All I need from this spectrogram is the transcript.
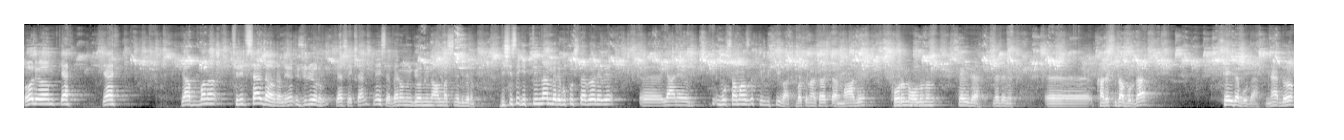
Oğlum gel. Gel. Ya bana tripsel davranıyor. Üzülüyorum gerçekten. Neyse ben onun gönlünü almasını bilirim. Dişisi gittiğinden beri bu kuşta böyle bir e, yani umursamazlık gibi bir şey var. Bakın arkadaşlar mavi torun oğlunun şeyde ne denir e, karısı da burada. Şey de burada. Nerede o?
